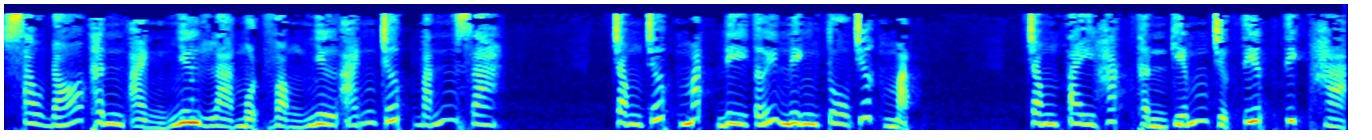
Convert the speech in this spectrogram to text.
sau đó thân ảnh như là một vòng như ánh chớp bắn ra. trong chớp mắt đi tới ninh tu trước mặt trong tay hắc thần kiếm trực tiếp tích hạ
